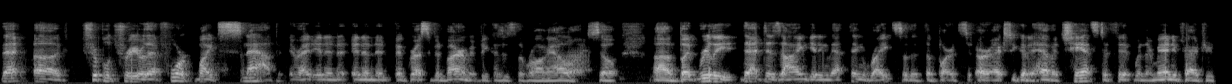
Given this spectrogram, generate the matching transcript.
that uh, triple tree or that fork might snap right in an, in an aggressive environment because it's the wrong alloy. So uh, but really that design getting that thing right so that the parts are actually going to have a chance to fit when they're manufactured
